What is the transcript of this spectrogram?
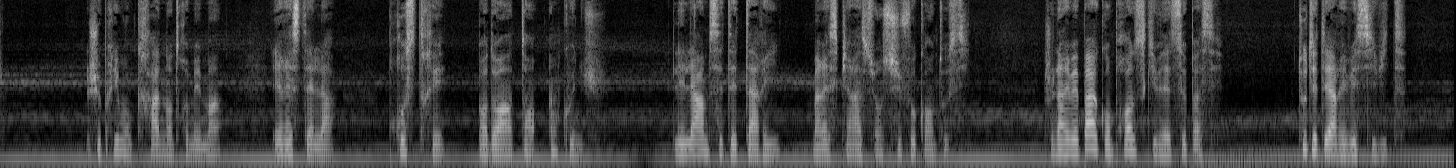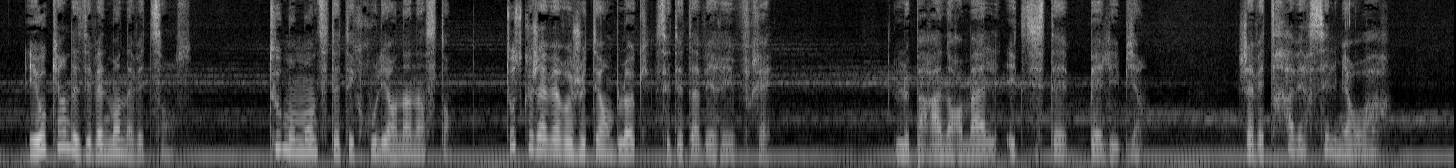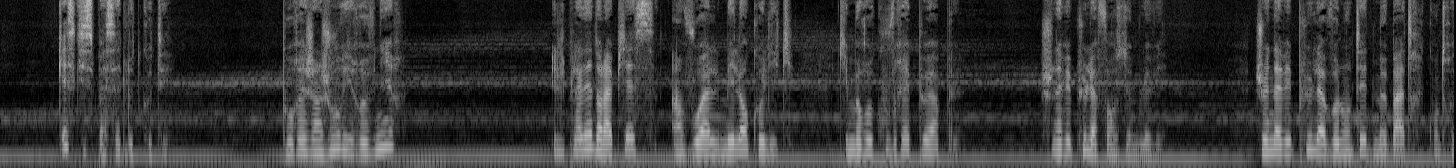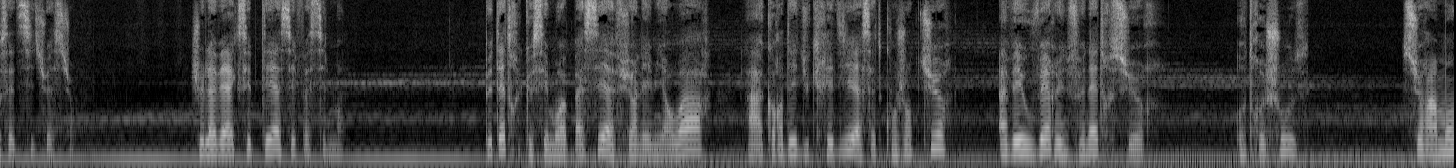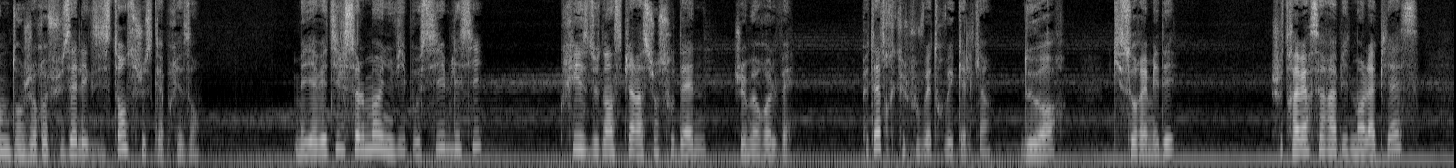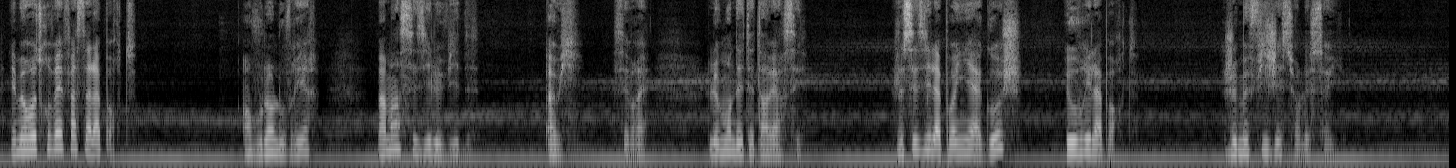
Je pris mon crâne entre mes mains et restai là, prostré, pendant un temps inconnu. Les larmes s'étaient taries, ma respiration suffocante aussi. Je n'arrivais pas à comprendre ce qui venait de se passer. Tout était arrivé si vite, et aucun des événements n'avait de sens. Tout mon monde s'était écroulé en un instant. Tout ce que j'avais rejeté en bloc s'était avéré vrai. Le paranormal existait bel et bien. J'avais traversé le miroir. Qu'est-ce qui se passait de l'autre côté? Pourrais-je un jour y revenir? Il planait dans la pièce un voile mélancolique qui me recouvrait peu à peu. Je n'avais plus la force de me lever. Je n'avais plus la volonté de me battre contre cette situation. Je l'avais acceptée assez facilement. Peut-être que ces mois passés à fuir les miroirs, à accorder du crédit à cette conjoncture, avaient ouvert une fenêtre sur autre chose, sur un monde dont je refusais l'existence jusqu'à présent. Mais y avait-il seulement une vie possible ici? Prise d'une inspiration soudaine, je me relevai. Peut-être que je pouvais trouver quelqu'un, dehors, qui saurait m'aider. Je traversai rapidement la pièce et me retrouvai face à la porte. En voulant l'ouvrir, ma main saisit le vide. Ah oui, c'est vrai, le monde était inversé. Je saisis la poignée à gauche et ouvris la porte. Je me figeai sur le seuil.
